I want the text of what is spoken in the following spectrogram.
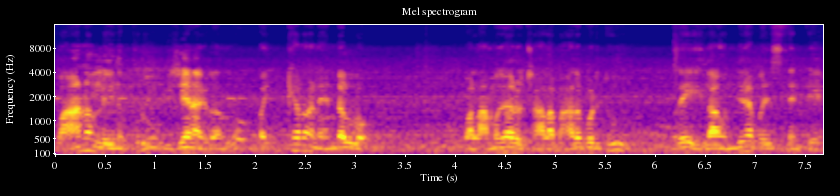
వానం లేనప్పుడు విజయనగరంలో భయంకరమైన ఎండల్లో వాళ్ళ అమ్మగారు చాలా బాధపడుతూ ఒరే ఇలా ఉందిరా పరిస్థితి అంటే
